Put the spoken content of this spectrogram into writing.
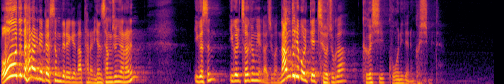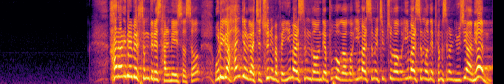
모든 하나님의 백성들에게 나타나는 현상 중에 하나는 이것은 이걸 적용해 가지고 남들이 볼 때 저주가 그것이 구원이 되는 것입니다. 하나님의 백성들의 삶에 있어서 우리가 한결같이 주님 앞에 이 말씀 가운데 부복하고 이 말씀을 집중하고 이 말씀 가운데 평생을 유지하면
